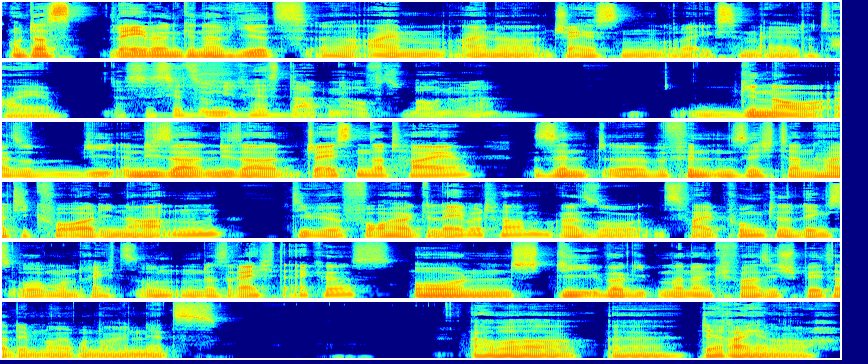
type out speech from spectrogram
Und das Labeln generiert äh, einem eine JSON- oder XML-Datei. Das ist jetzt, um die Testdaten aufzubauen, oder? Genau, also die, in dieser, in dieser JSON-Datei sind, äh, befinden sich dann halt die Koordinaten, die wir vorher gelabelt haben, also zwei Punkte links oben und rechts unten des Rechteckes und die übergibt man dann quasi später dem neuronalen Netz. Aber äh, der Reihe nach.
